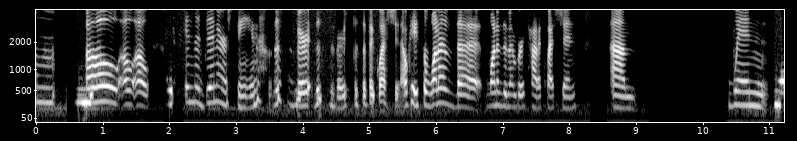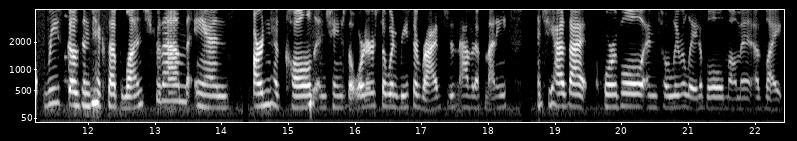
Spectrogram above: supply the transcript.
Um, oh, oh, oh. In the dinner scene, this is very this is a very specific question. Okay, so one of the one of the members had a question. Um when Reese goes and picks up lunch for them, and Arden has called and changed the order. So when Reese arrives, she doesn't have enough money. And she has that horrible and totally relatable moment of like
